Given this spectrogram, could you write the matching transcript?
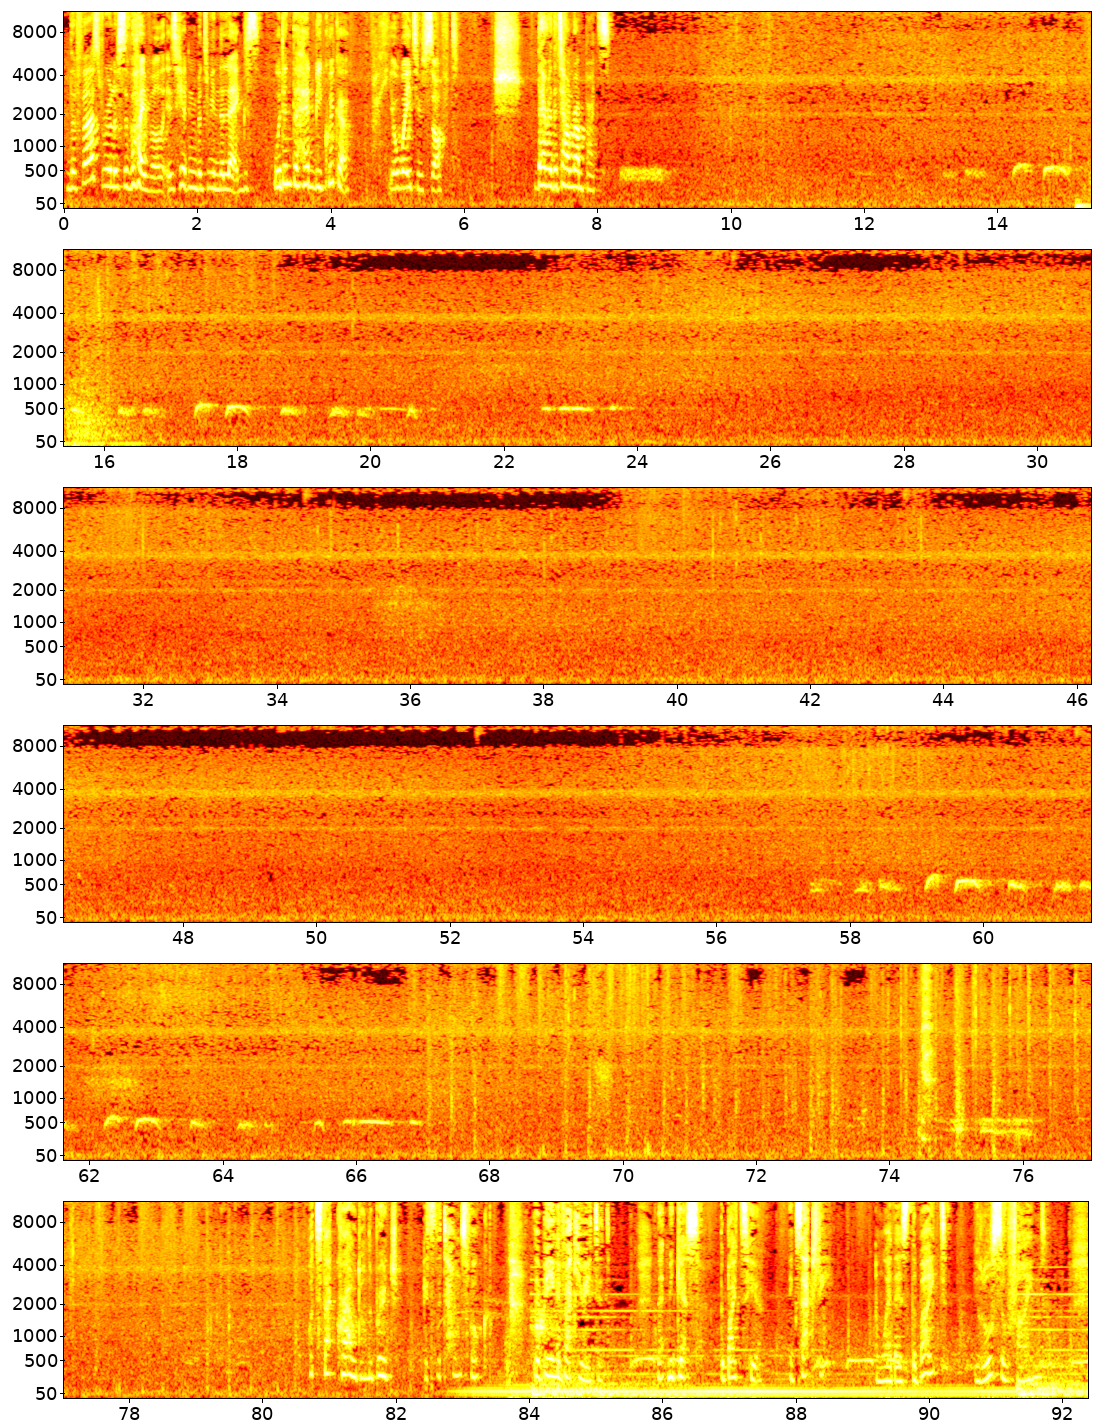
The first rule of survival is hidden between the legs. Wouldn't the head be quicker? You're way too soft. Shh, there are the town ramparts. What's that crowd on the bridge? It's the townsfolk. They're being evacuated. Let me guess. The bite's here. Exactly. And where there's the bite, you'll also find.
